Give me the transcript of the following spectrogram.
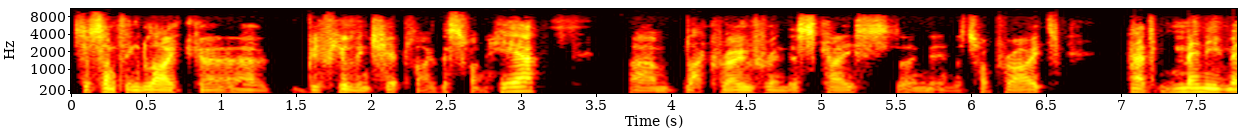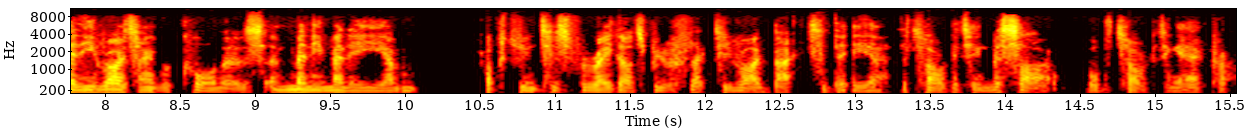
So something like a, a, refueling ship like this one here, um, Black Rover in this case, in, in, the top right, had many, many right angle corners and many, many um, opportunities for radar to be reflected right back to the, uh, the targeting missile or the targeting aircraft.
